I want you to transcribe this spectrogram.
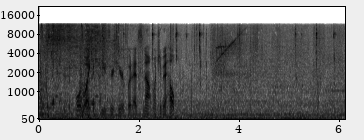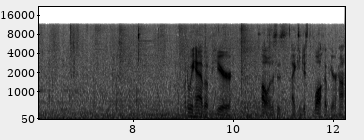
There's a portal I can see through here, but that's not much of a help. What do we have up here? Oh, this is- I can just walk up here, huh?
